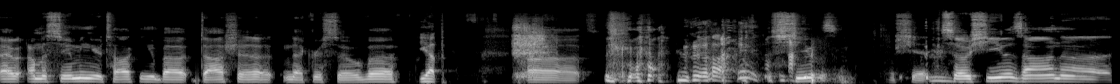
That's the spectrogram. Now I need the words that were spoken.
I, I'm assuming you're talking about Dasha Nekrasova. Yep. Uh she was shit. So she was on uh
